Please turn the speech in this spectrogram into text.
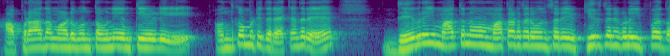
ಅಪರಾಧ ಮಾಡುವಂಥವನೇ ಅಂತ ಹೇಳಿ ಅಂದ್ಕೊಂಬಿಟ್ಟಿದ್ದಾರೆ ಯಾಕಂದರೆ ದೇವರೇ ಈ ಮಾತನ್ನು ಮಾತಾಡ್ತಾರೆ ಒಂದ್ಸರಿ ಕೀರ್ತನೆಗಳು ಇಪ್ಪತ್ತು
